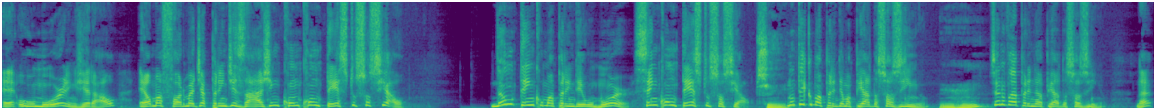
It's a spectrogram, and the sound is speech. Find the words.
é, o humor em geral, é uma forma de aprendizagem com contexto social. Não tem como aprender humor sem contexto social. Sim. Não tem como aprender uma piada sozinho. Você não vai aprender uma piada sozinho, né?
